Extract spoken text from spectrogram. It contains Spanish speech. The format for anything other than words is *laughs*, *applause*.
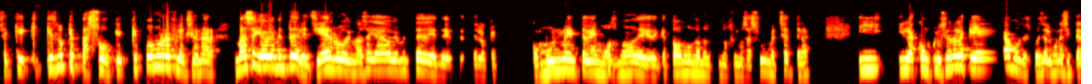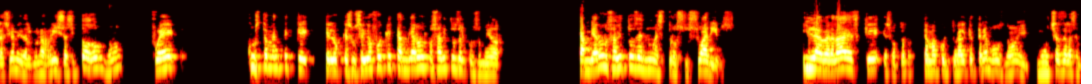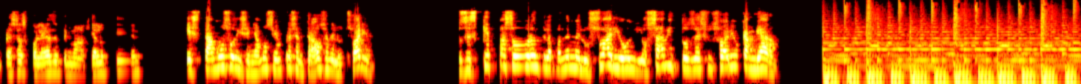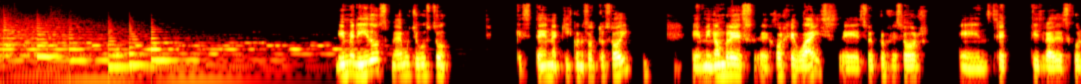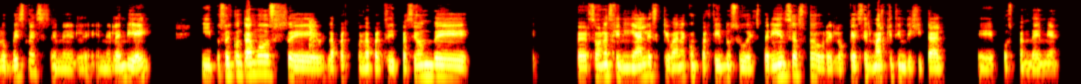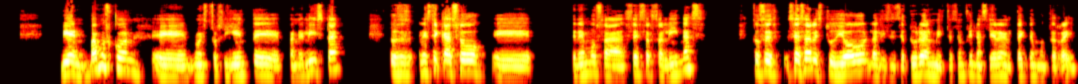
sea, ¿qué, qué, es lo que pasó? ¿Qué, ¿Qué, podemos reflexionar? Más allá, obviamente, del encierro y más allá, obviamente, de, de, de lo que comúnmente vemos, ¿no? De, que todo el mundo nos, nos, fuimos a Zoom, etcétera. Y, y la conclusión a la que llegamos después de algunas iteraciones y de algunas risas y todo, ¿no? Fue justamente que, que lo que sucedió fue que cambiaron los hábitos del consumidor, cambiaron los hábitos de nuestros usuarios. Y la verdad es que es otro tema cultural que tenemos, ¿no? Y muchas de las empresas colegas de tecnología lo tienen. Estamos o diseñamos siempre centrados en el usuario. Entonces, ¿qué pasó durante la pandemia? El usuario y los hábitos de ese usuario cambiaron. Bienvenidos, me da mucho gusto que estén aquí con nosotros hoy. Eh, mi nombre es eh, Jorge Weiss, eh, soy profesor en CETIS Graduate School of Business en el, en el MBA. Y pues hoy contamos eh, la, con la participación de personas geniales que van a compartirnos su experiencia sobre lo que es el marketing digital eh, post pandemia. Bien, vamos con eh, nuestro siguiente panelista. Entonces, en este caso, eh, tenemos a César Salinas. Entonces, César estudió la licenciatura de Administración Financiera en el TEC de Monterrey.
